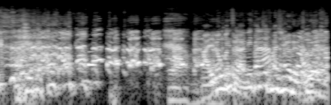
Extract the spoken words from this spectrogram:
아 이런 것들. 편집하시거든요. 유튜브에서.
